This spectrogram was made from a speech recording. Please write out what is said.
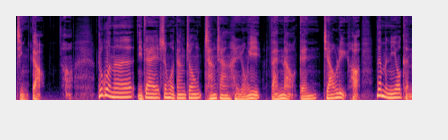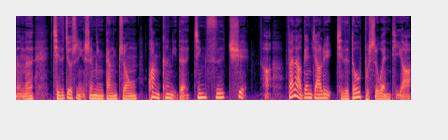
警告。好，如果呢，你在生活当中常常很容易烦恼跟焦虑，哈，那么你有可能呢，其实就是你生命当中矿坑里的金丝雀，好。烦恼跟焦虑其实都不是问题啊，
